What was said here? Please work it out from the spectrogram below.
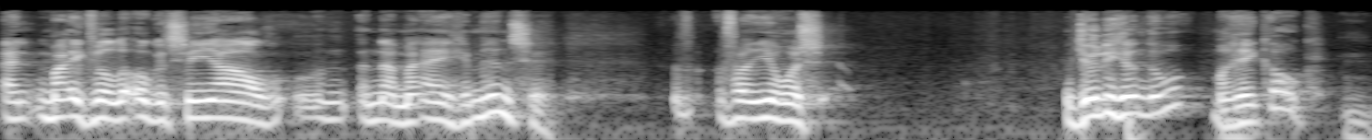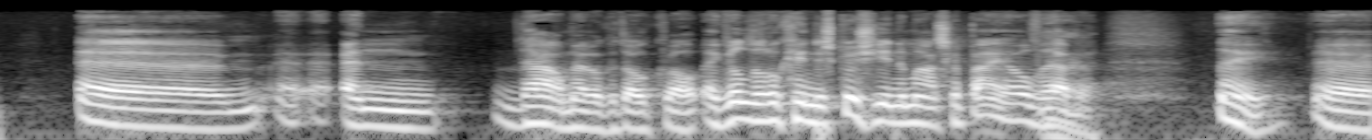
en, maar ik wilde ook het signaal naar mijn eigen mensen. Van jongens, jullie gaan door, maar ik ook. Hm. Uh, en daarom heb ik het ook wel... Ik wil er ook geen discussie in de maatschappij over nee. hebben. Nee, uh,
